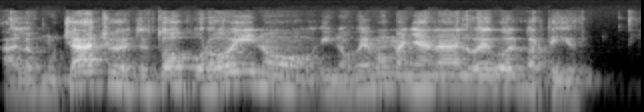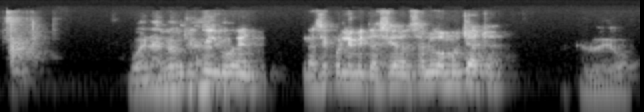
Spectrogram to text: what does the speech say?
a los muchachos. Esto es todo por hoy no, y nos vemos mañana luego del partido. Buenas noches. Gracias por la invitación. Saludos muchachos. Hasta luego.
